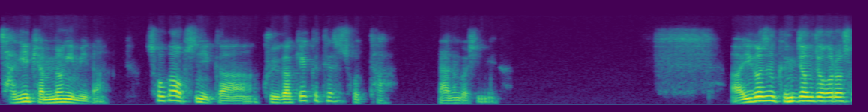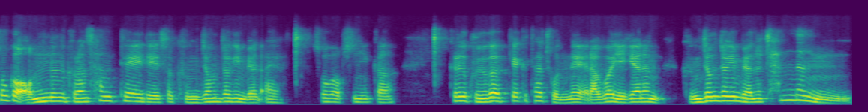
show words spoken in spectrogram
자기 변명입니다. 소가 없으니까 구유가 깨끗해서 좋다라는 것입니다. 아, 이것은 긍정적으로 소가 없는 그런 상태에 대해서 긍정적인 면, 아유, 소가 없으니까 그래도 구유가 깨끗해서 좋네라고 얘기하는 긍정적인 면을 찾는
